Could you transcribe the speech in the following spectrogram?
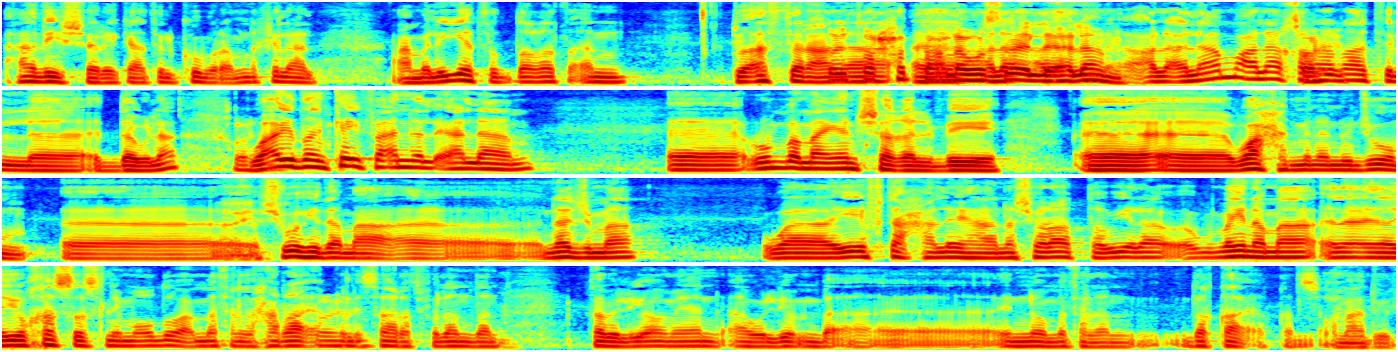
هذه الشركات الكبرى من خلال عملية الضغط أن تؤثر على حتى آه، على وسائل على- الإعلام. على الإعلام وعلى. قرارات ال- الدولة صحيح. وأيضا كيف أن الإعلام آه، ربما ينشغل ب آه، واحد من النجوم. شوهد مع نجمة ويفتح عليها نشرات طويلة بينما يخصص لموضوع مثلا الحرائق صحيح. اللي صارت في لندن قبل يومين أو اليوم إنه مثلا دقائق معدودة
